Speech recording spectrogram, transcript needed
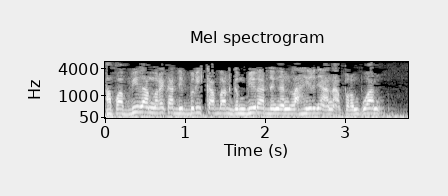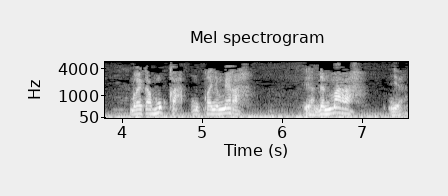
Apabila mereka diberi kabar gembira dengan lahirnya anak perempuan, mereka muka mukanya merah ya dan marah ya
